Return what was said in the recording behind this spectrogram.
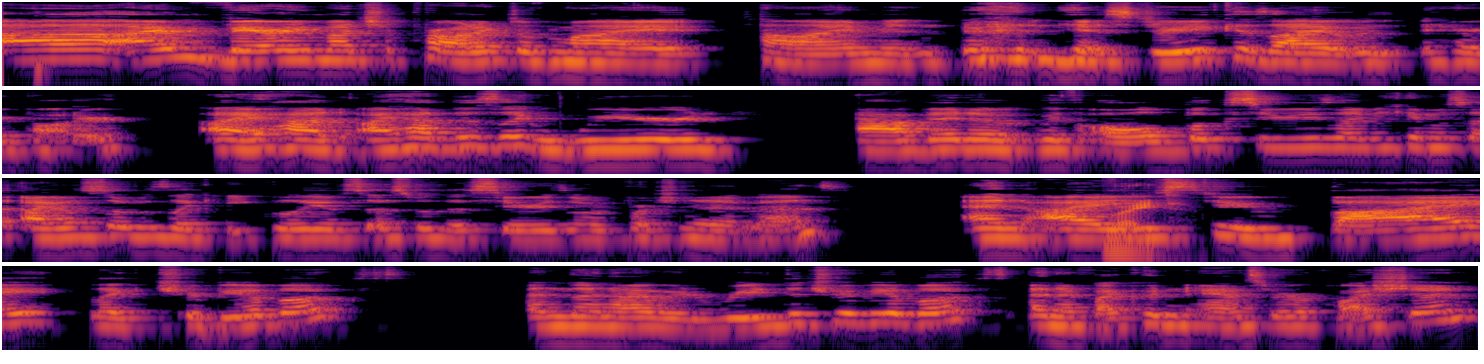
uh, I'm very much a product of my time in, in history because I was Harry Potter. I had I had this like weird habit of with all book series I became obsessed. I also was like equally obsessed with a series of unfortunate events, and I right. used to buy like trivia books and then I would read the trivia books. And if I couldn't answer a question,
